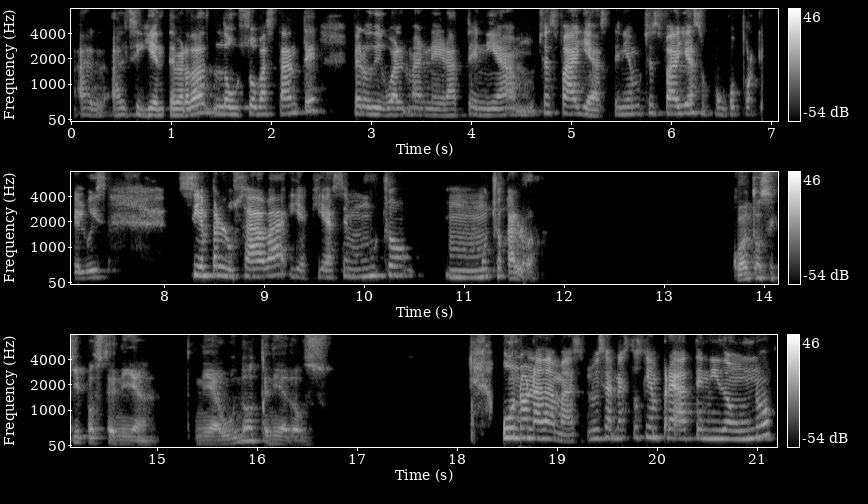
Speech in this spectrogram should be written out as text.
al, al, siguiente, ¿verdad? Lo usó bastante, pero de igual manera tenía muchas fallas, tenía muchas fallas, supongo porque Luis siempre lo usaba y aquí hace mucho, mucho calor. ¿Cuántos equipos tenía? ¿Tenía uno tenía dos? Uno nada más. Luis Ernesto siempre ha tenido uno.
